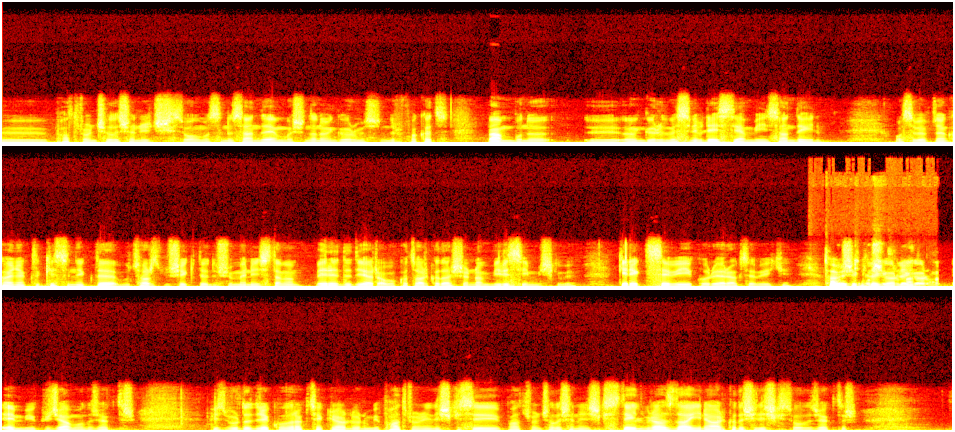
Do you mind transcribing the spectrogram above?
patron çalışan ilişkisi olmasını sen de en başından öngörmüşsündür. Fakat ben bunu e, öngörülmesini bile isteyen bir insan değilim. O sebepten kaynaklı kesinlikle bu tarz bu şekilde düşünmeni istemem. Beni de diğer avukat arkadaşlarından birisiymiş gibi. Gerekli seviyeyi koruyarak tabii ki. Tabii Bu ki. şekilde görmen en büyük ricam olacaktır. Biz burada direkt olarak tekrarlıyorum bir patron ilişkisi, patron çalışan ilişkisi değil biraz daha yine arkadaş ilişkisi olacaktır.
